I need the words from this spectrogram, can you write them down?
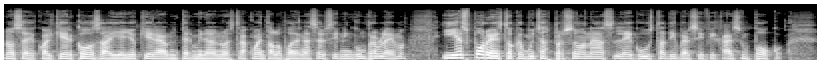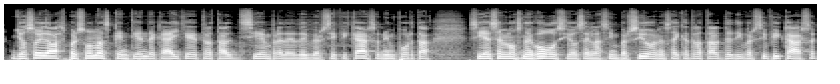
no sé, cualquier cosa y ellos quieran terminar nuestra cuenta, lo pueden hacer sin ningún problema. Y es por esto que muchas personas les gusta diversificarse un poco. Yo soy de las personas que entiende que hay que tratar siempre de diversificarse, no importa si es en los negocios, en las inversiones, hay que tratar de diversificarse,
